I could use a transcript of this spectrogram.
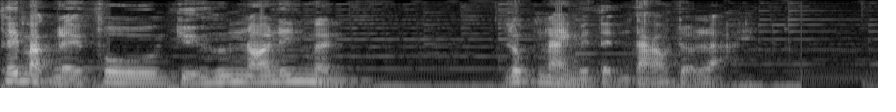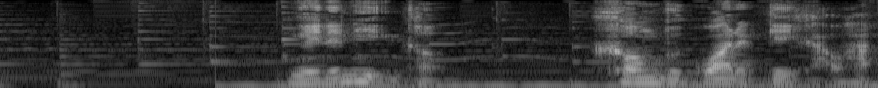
Thấy mặt đại phu chuyển hướng nói đến mình, Lúc này mới tỉnh táo trở lại nghĩ đến hiện thực, không vượt qua được kỳ khảo hạch,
